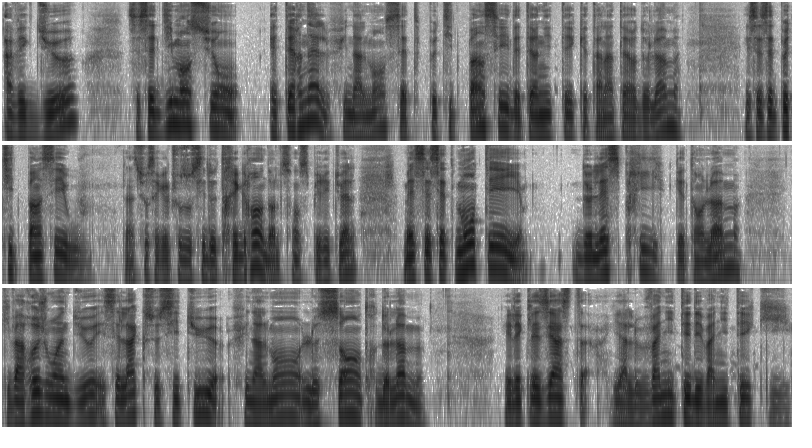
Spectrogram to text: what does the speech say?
avec Dieu, c'est cette dimension éternelle finalement, cette petite pincée d'éternité qui est à l'intérieur de l'homme. Et c'est cette petite pincée où, bien sûr, c'est quelque chose aussi de très grand dans le sens spirituel, mais c'est cette montée de l'esprit qui est en l'homme qui va rejoindre Dieu, et c'est là que se situe finalement le centre de l'homme. Et l'Ecclésiaste, il y a le vanité des vanités qui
